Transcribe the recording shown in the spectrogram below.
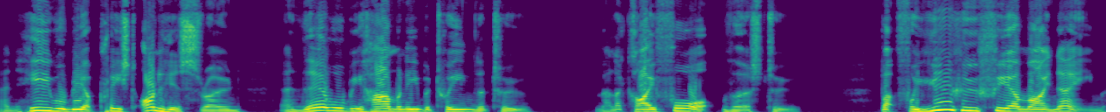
And he will be a priest on his throne, and there will be harmony between the two. Malachi 4 verse 2. But for you who fear my name,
